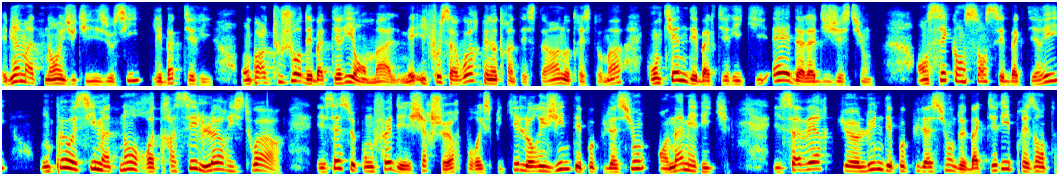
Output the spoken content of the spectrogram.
Et bien maintenant, ils utilisent aussi les bactéries. On parle toujours des bactéries en mal, mais il faut savoir que notre intestin, notre estomac contiennent des bactéries qui aident à la digestion. En séquençant ces bactéries, on peut aussi maintenant retracer leur histoire. Et c'est ce qu'ont fait des chercheurs pour expliquer l'origine des populations en Amérique. Il s'avère que l'une des populations de bactéries présentes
